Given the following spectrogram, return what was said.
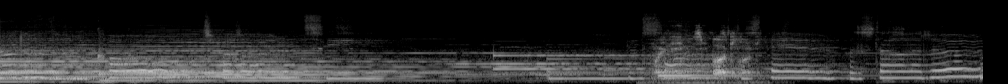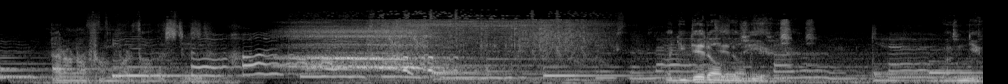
out of the cold twilight sea? My name is Bucky. I don't know if I'm worth all this, Steve. What you did all those years wasn't you.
